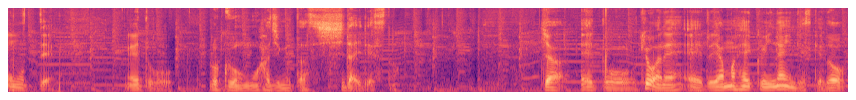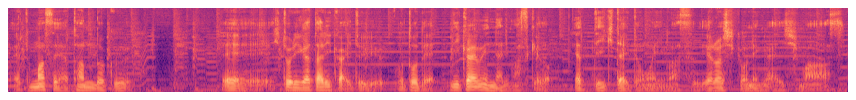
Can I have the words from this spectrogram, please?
思って、えっと録音を始めた次第ですと。じゃあ、えっと今日はね、えっと山平君いないんですけど、えっとマサヤ単独、えー一人語り会ということで2回目になりますけどやっていきたいと思います。よろしくお願いします。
